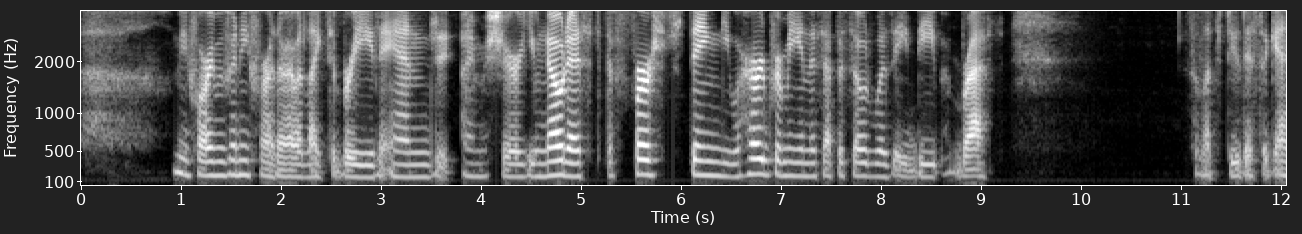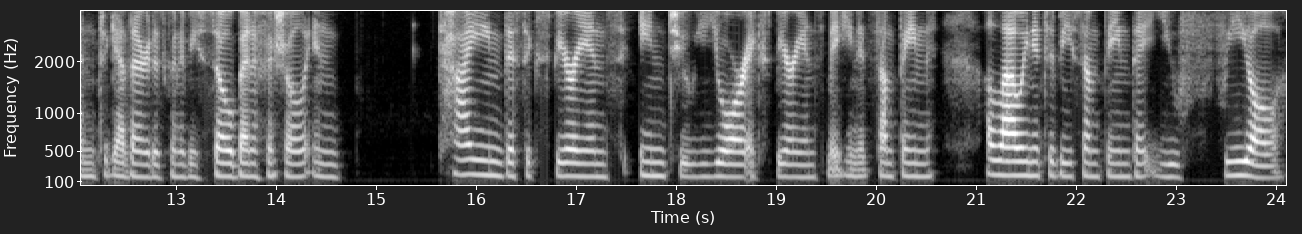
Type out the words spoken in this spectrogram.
Before we move any further, I would like to breathe. And I'm sure you noticed the first thing you heard from me in this episode was a deep breath. So let's do this again together. It is going to be so beneficial in tying this experience into your experience, making it something, allowing it to be something that you feel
